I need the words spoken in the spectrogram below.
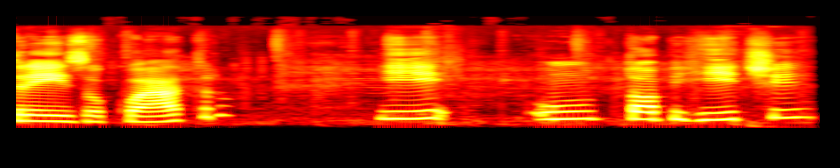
três ou quatro. E um top hit,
